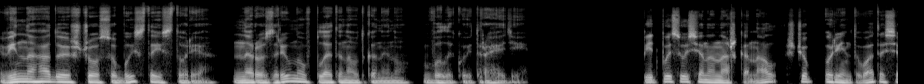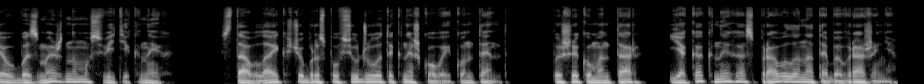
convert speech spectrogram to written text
він нагадує, що особиста історія нерозривно вплетена у тканину великої трагедії. Підписуйся на наш канал, щоб орієнтуватися в безмежному світі книг. Став лайк, щоб розповсюджувати книжковий контент. Пиши коментар, яка книга справила на тебе враження.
